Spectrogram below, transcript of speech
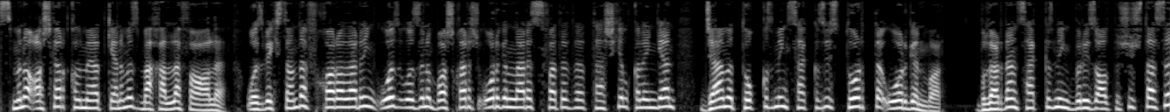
Ismini oshkor qilmayotganimiz mahalla faoli. O'zbekistonda fuqarolarning o'z o'zini boshqarish organlari sifatida tashkil qilingan jami to'qqiz ming sakkiz yuz to'rtta organ bor. Bulardan sakkiz ming bir yuz oltmish uchtasi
